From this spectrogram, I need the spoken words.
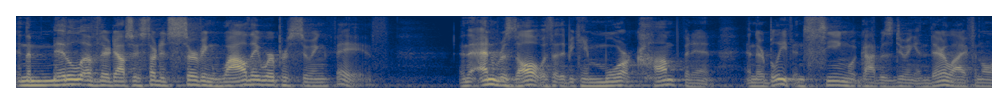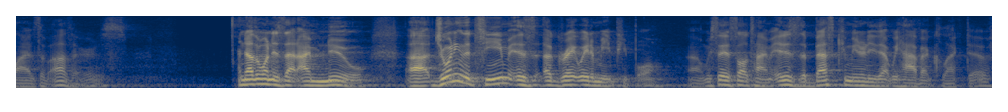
in the middle of their doubts. They started serving while they were pursuing faith. And the end result was that they became more confident in their belief in seeing what God was doing in their life and the lives of others. Another one is that I'm new. Uh, joining the team is a great way to meet people. Uh, we say this all the time. It is the best community that we have at Collective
